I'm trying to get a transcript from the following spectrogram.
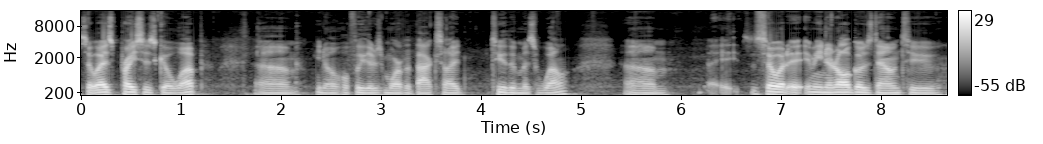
So as prices go up, um, you know, hopefully there's more of a backside to them as well. Um, so it, I mean, it all goes down to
